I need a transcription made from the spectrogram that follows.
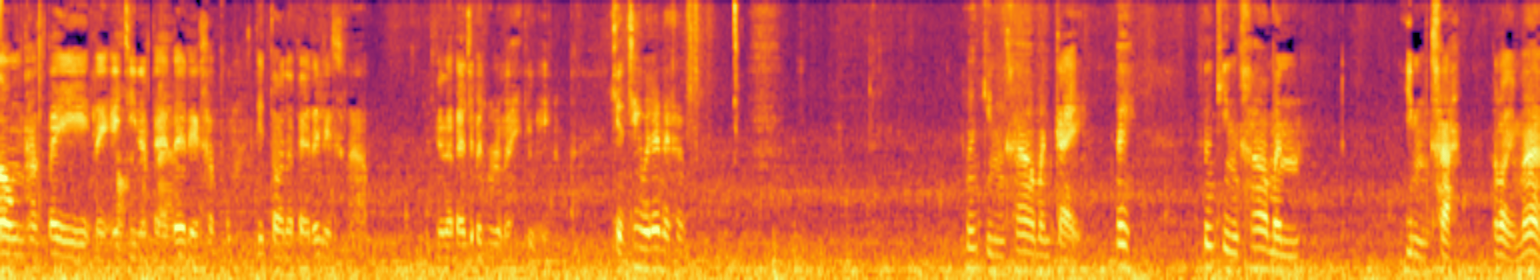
ลองทักไปในไอจีนาแปดได้เลยครับ ผมติดต่อนาแปดได้เลยครับเดี๋ยวนาแปดจะเป็นคนเอามาให้ดูเอง เขียนชื่อไว้ได้นะครับเพิ่งกินข้าวมันไก่เฮ้ยเพิ่งกินข้าวมันอิ่มค่ะ อร่อยมาก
